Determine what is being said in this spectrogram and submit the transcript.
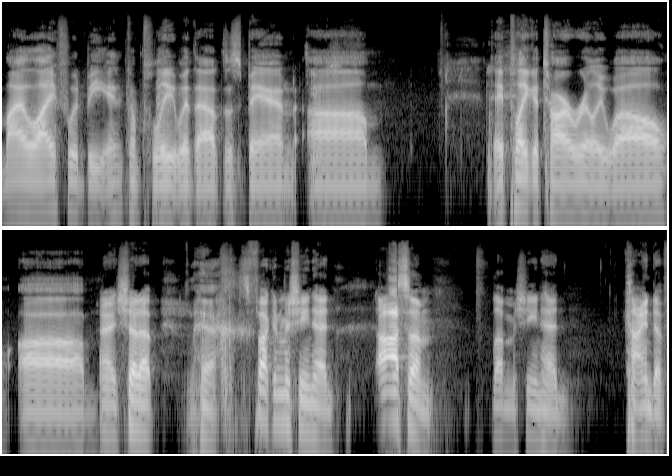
my life would be incomplete without this band. Um they play guitar really well. Um All right, shut up. yeah. It's fucking Machine Head. Awesome. Love Machine Head. Kind of.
